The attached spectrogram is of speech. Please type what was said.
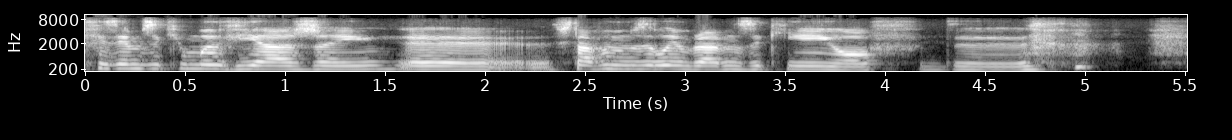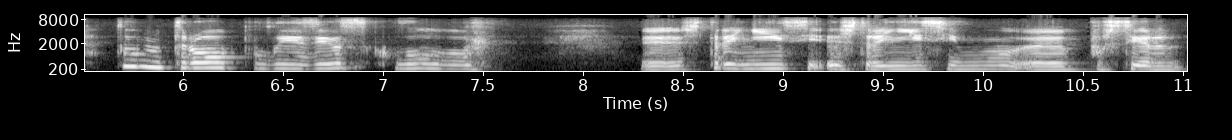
fizemos aqui uma viagem. eh, estávamos a lembrar-nos aqui em off de, do Metrópolis, esse clube eh, estranhíssimo, estranhíssimo eh, por ser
